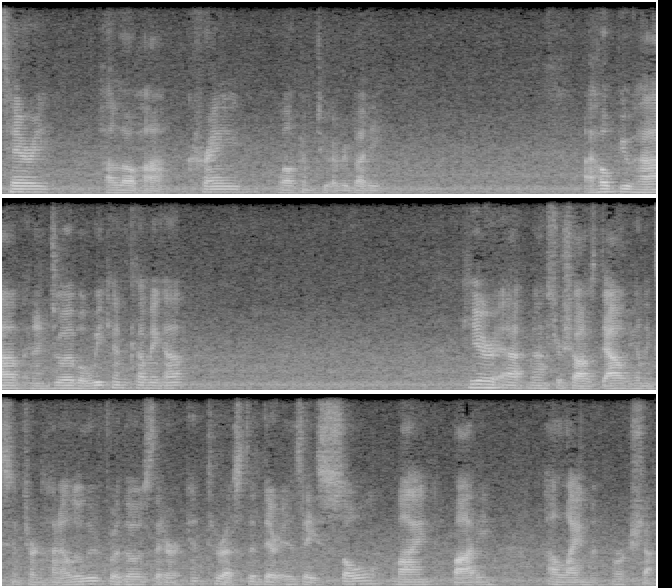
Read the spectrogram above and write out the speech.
Terry. Aloha. Crane. Welcome to everybody. I hope you have an enjoyable weekend coming up. Here at Master Sha's Tao Healing Center in Honolulu, for those that are interested, there is a soul, mind, body alignment workshop.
